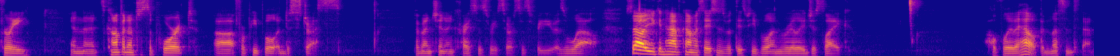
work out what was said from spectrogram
free. And it's confidential support uh, for people in distress prevention and crisis resources for you as well. So you can have conversations with these people and really just like, hopefully they help and listen to them.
